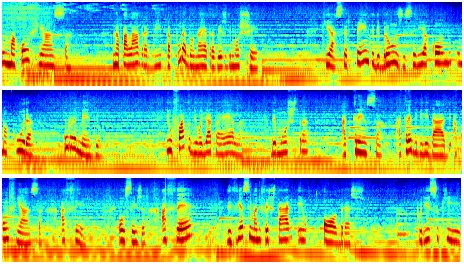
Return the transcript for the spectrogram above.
uma confiança na palavra dita por Adonai através de Moshe, que a serpente de bronze seria como uma cura, um remédio. E o fato de olhar para ela demonstra a crença, a credibilidade, a confiança, a fé. Ou seja, a fé devia se manifestar em obras. Por isso que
